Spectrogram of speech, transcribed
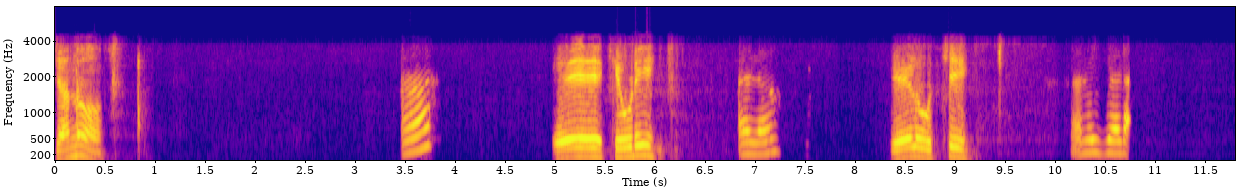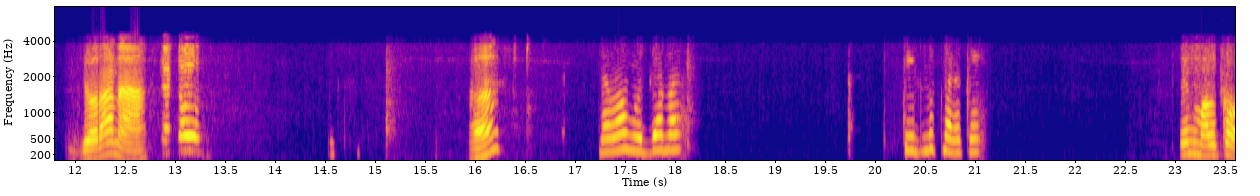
ಜಾನು ಹಾಂ ಏ ಕಿವುಡಿ? ಹಲೋ? ಹೇಳು ಉಚ್ಚಿ ನನಗೆ ಬೇಡ ಜ್ವರನಾ? ಹಾಂ ನಮ್ಮ ಮುದ್ದೆ ಮಾಡಿ ತಿಂದ್ಬಿಟ್ಟು ಮಲಕೆ ತಿನ್ ಮಲ್ಕೋ?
